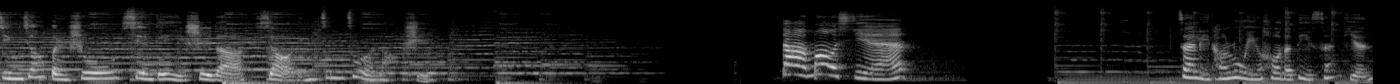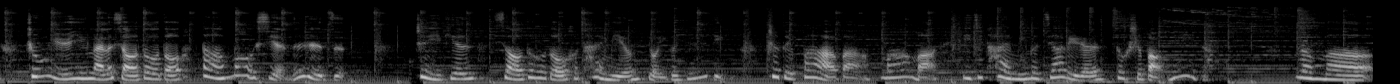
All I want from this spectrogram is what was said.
仅将本书献给已逝的小林宗作老师。大冒险，在礼堂露营后的第三天，终于迎来了小豆豆大冒险的日子。这一天，小豆豆和泰明有一个约定，这对爸爸妈妈以及泰明的家里人都是保密的。那么，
